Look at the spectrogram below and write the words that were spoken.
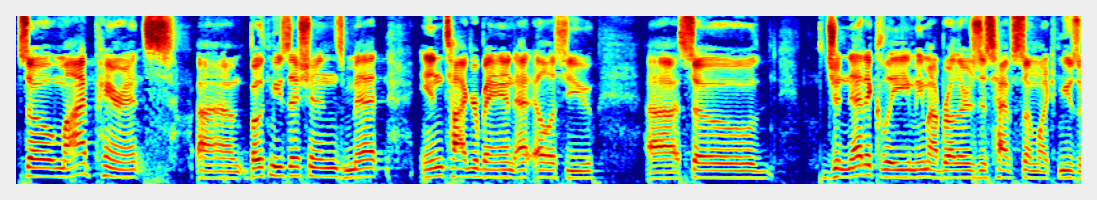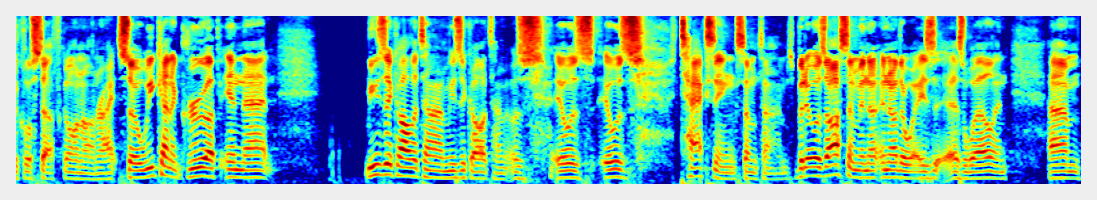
So my parents, um, both musicians, met in Tiger Band at LSU. Uh, so genetically, me and my brothers just have some like musical stuff going on, right? So we kind of grew up in that music all the time, music all the time. It was it was it was taxing sometimes, but it was awesome in, in other ways as well. And um,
